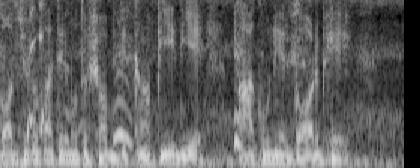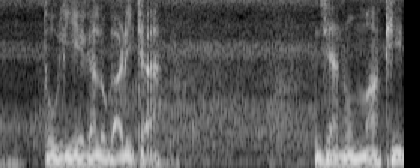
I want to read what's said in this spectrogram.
বজ্রপাতের মতো শব্দে কাঁপিয়ে দিয়ে আগুনের গর্ভে তলিয়ে গেল গাড়িটা যেন মাটির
